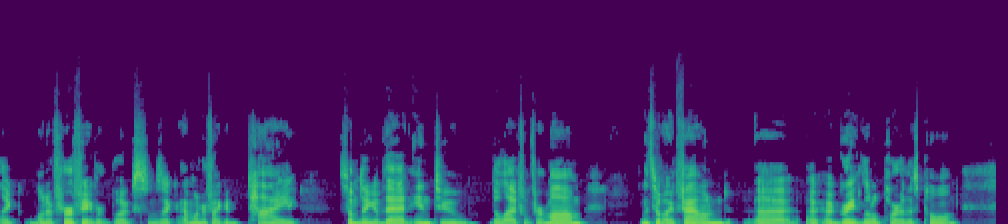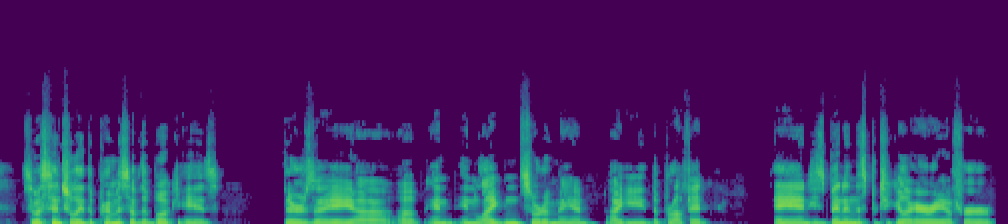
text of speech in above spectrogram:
like one of her favorite books. I was like, I wonder if I could tie something of that into the life of her mom. And so I found uh, a, a great little part of this poem. So essentially, the premise of the book is there's a, uh, a, an enlightened sort of man, i.e., the prophet, and he's been in this particular area for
